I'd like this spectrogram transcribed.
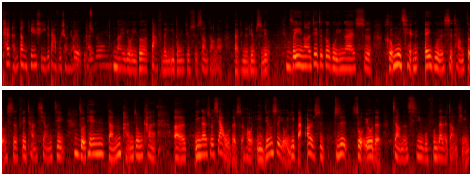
开盘当天是一个大幅上涨，对，盘中呃有一个大幅的异动，就是上涨了百分之六十六。所以呢，这只个股应该是和目前 A 股的市场走势非常相近。昨天咱们盘中看，呃，应该说下午的时候已经是有一百二十只左右的这样的次新股封在了涨停。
